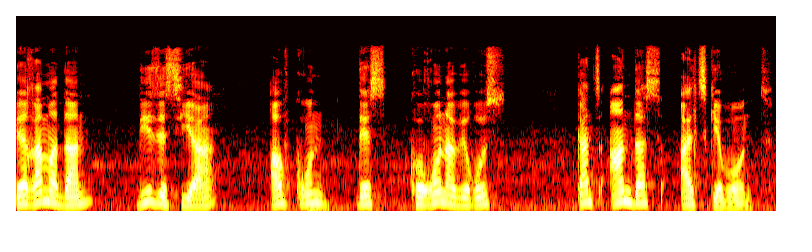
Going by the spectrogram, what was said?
der Ramadan dieses Jahr aufgrund des Coronavirus ganz anders als gewohnt.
